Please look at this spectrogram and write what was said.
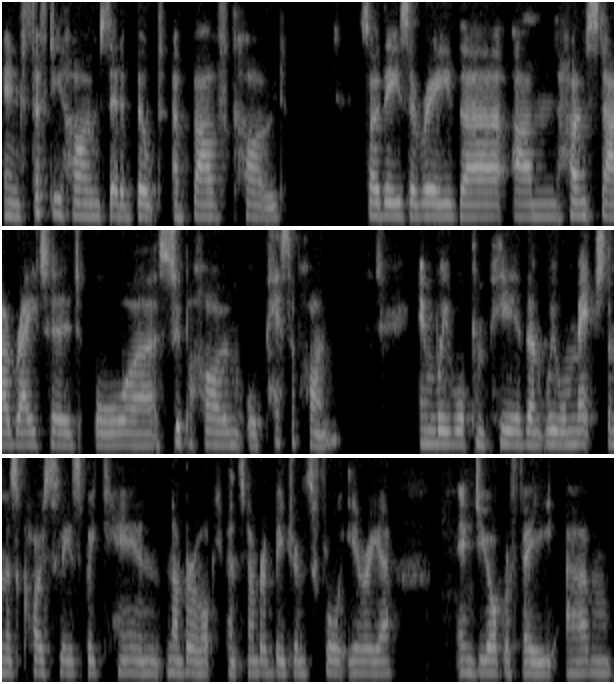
and 50 homes that are built above code. So these are either um, Homestar rated or super home or passive home and we will compare them, we will match them as closely as we can number of occupants, number of bedrooms, floor area, and geography um,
